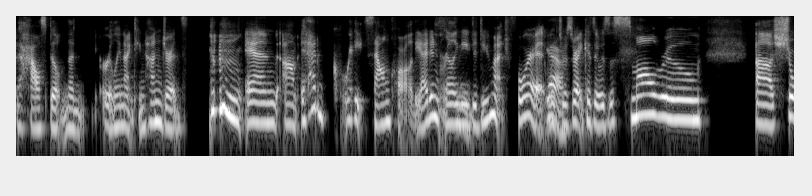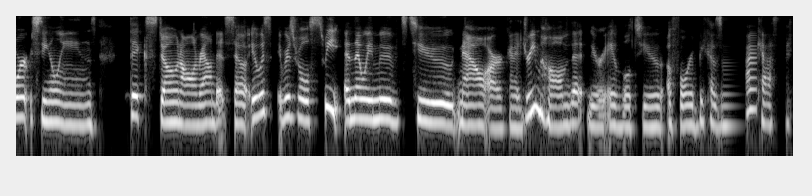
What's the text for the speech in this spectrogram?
house built in the early 1900s and um, it had great sound quality. I didn't really need to do much for it Yeah. which was right because it was a small room uh, short ceilings thick stone all around it. So it was it was real sweet. And then we moved to now our kind of dream home that we were able to afford because of the podcast, which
